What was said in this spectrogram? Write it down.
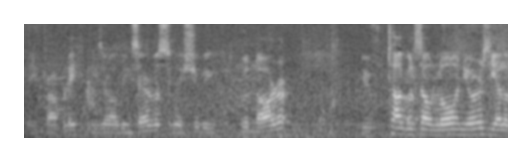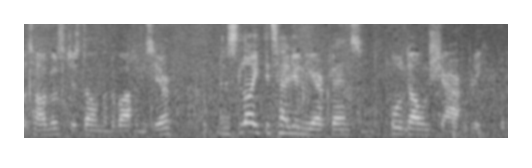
Okay, properly. These are all being serviced, so they should be good in order. You've toggles down low on yours, yellow toggles, just down on the bottoms here. And it's like they tell you in the airplanes, pull down sharply. But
